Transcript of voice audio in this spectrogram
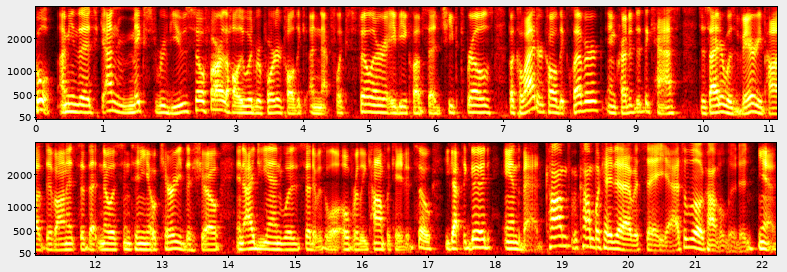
Cool. I mean, the, it's gotten mixed reviews so far. The Hollywood Reporter called it a Netflix filler. AV Club said cheap thrills, but Collider called it clever and credited the cast. Decider was very positive on it, said that Noah Centineo carried the show, and IGN was said it was a little overly complicated. So you got the good and the bad. Com- complicated, I would say. Yeah, it's a little convoluted. Yeah.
